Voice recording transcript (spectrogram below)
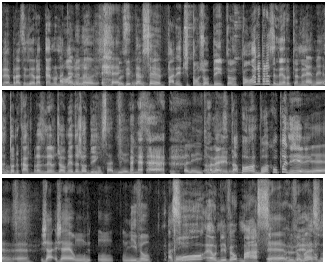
é brasileiro até no nome, no né? nome. É, Inclusive isso deve ser parente de Tom Jobim. Tom, Tom era brasileiro também. É mesmo? Antônio Carlos Brasileiro de Almeida Jobim. Não sabia disso. Olha aí, que Olha aí, massa. tá bom, boa companhia, hein? É, é. Já, já é um, um, um nível assim. Pô, é o nível máximo. É, o nível máximo, É o né?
